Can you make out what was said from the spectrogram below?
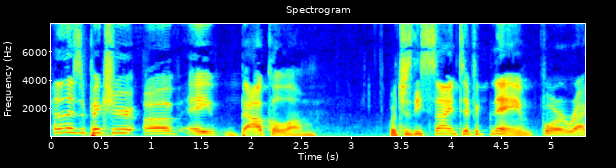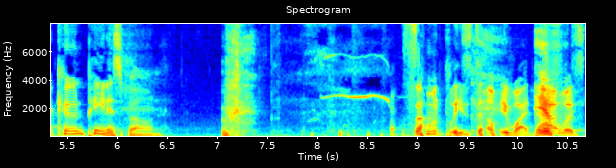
and then there's a picture of a baculum, which is the scientific name for a raccoon penis bone. Someone please tell me why that If- was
